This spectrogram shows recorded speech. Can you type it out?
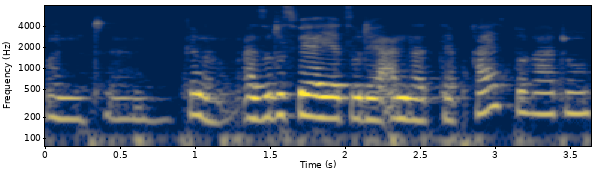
Und ähm, genau, also das wäre jetzt so der Ansatz der Preisberatung.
